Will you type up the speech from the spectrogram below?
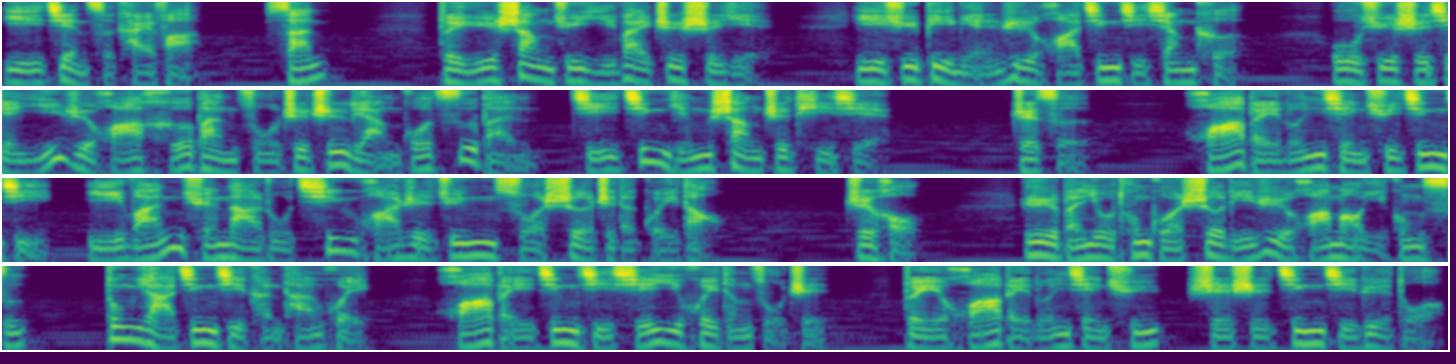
亦见此开发。三、对于上举以外之事业，亦需避免日华经济相克，务须实现一日华合办组织之两国资本及经营上之提携。至此，华北沦陷区经济已完全纳入侵华日军所设置的轨道。之后，日本又通过设立日华贸易公司、东亚经济恳谈会、华北经济协议会等组织，对华北沦陷区实施经济掠夺。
